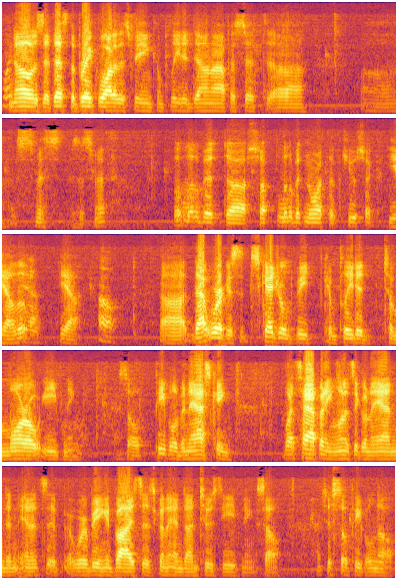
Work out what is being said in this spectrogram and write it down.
What- knows that that's the breakwater that's being completed down opposite uh, uh, Smith, is it Smith? A little bit, uh, so- a little bit north of Cusick. Yeah, a little- Yeah. yeah. Oh, Uh, That work is scheduled to be completed tomorrow evening. So people have been asking, what's happening, when is it going to end? And and it's, it- we're being advised that it's going to end on Tuesday evening, so, just so people know.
